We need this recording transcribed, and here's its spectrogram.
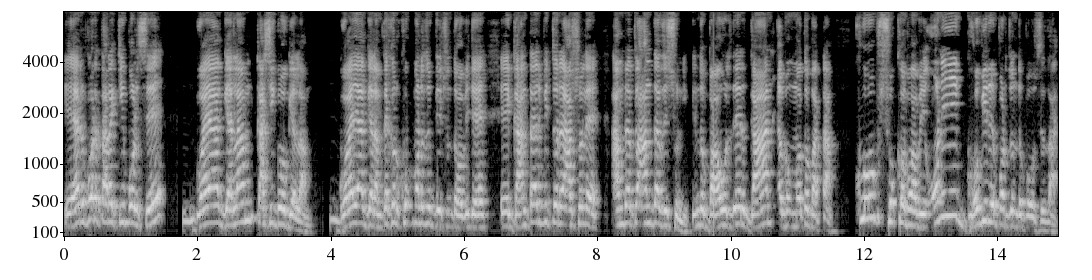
এরপরে তারা কি বলছে? গয়া গেলাম, কাশিগো গেলাম। গয়া গেলাম। দেখুন, খুব মনোযোগ দিয়ে শুনতে হবে যে, এই গানটার ভিতরে আসলে আমরা তো আন্দাজে শুনি, কিন্তু বাউলদের গান এবং মতবাদটা খুব সূক্ষ্মভাবে, অনেক গভীরে পর্যন্ত পৌঁছে যায়,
